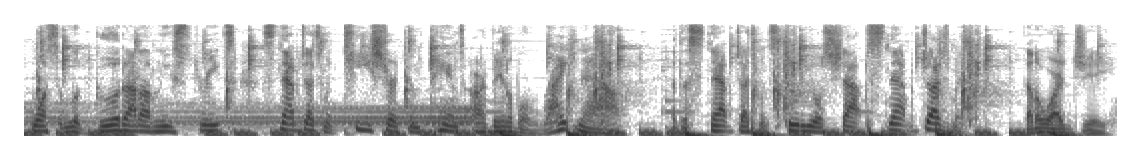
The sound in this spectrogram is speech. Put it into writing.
Wants to look good out on these streets? Snap Judgment t shirts and pins are available right now at the Snap Judgment Studio shop, snapjudgment.org.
